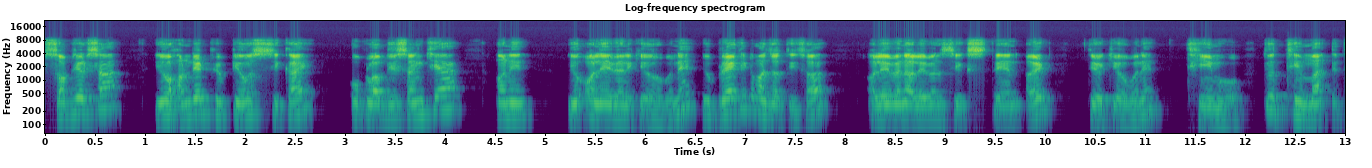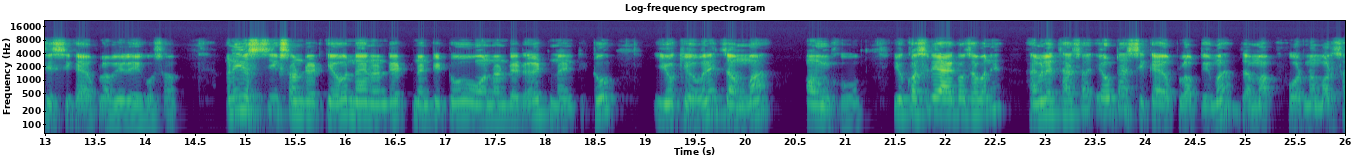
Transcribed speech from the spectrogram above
सब्जेक्ट छ यो हन्ड्रेड फिफ्टी हो सिकाइ उपलब्धि सङ्ख्या अनि यो अलेभेन के हो भने यो ब्रेकेटमा जति छ eleven eleven six ten eight त्यो के हो भने थिम हो। त्यो थिममा यति सिकाइ उपलब्धि रहेको छ। अनि यो सिक्स हन्ड्रेड के हो? Nine hundred ninety two one hundred eight ninety two यो के हो भने जम्मा अङ्क हो। यो कसरी आएको छ भने हामीलाई थाहा छ एउटा सिकाइ उपलब्धिमा जम्मा फोर नम्बर छ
